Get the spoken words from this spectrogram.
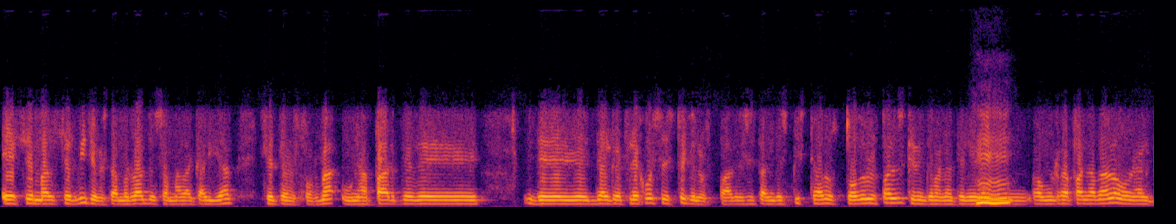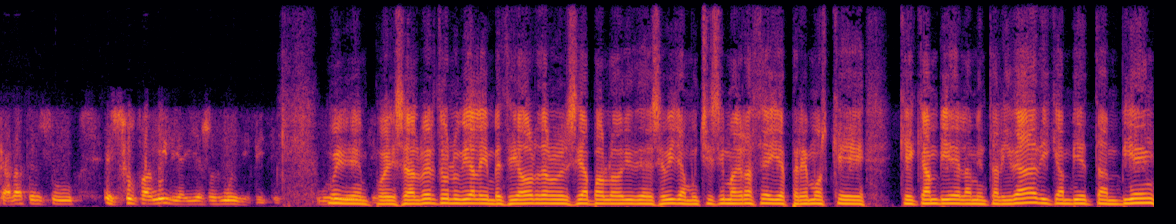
Ese mal servicio que estamos dando, esa mala calidad, se transforma una parte de, del reflejo es este que los padres están despistados. Todos los padres creen que van a tener a un Rafa Nadal o un Alcaraz en su, en su familia y eso es muy difícil. Muy, bien, pues Alberto Nubial, investigador de la Universidad Pablo de Sevilla, muchísimas gracias y esperemos que, que cambie la mentalidad y cambie también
